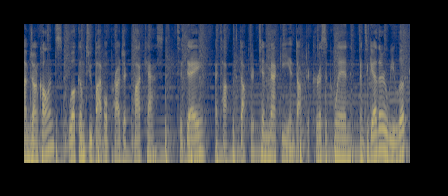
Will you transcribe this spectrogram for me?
I'm Jon Collins. Welcome to Bible Project Podcast. Today, I talk with Dr. Tim Mackie and Dr. Carissa Quinn, and together we look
